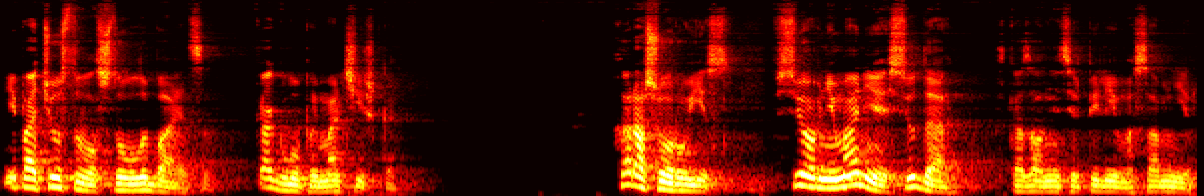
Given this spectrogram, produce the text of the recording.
и почувствовал, что улыбается, как глупый мальчишка. «Хорошо, Руис. Все внимание сюда», — сказал нетерпеливо Самнир.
